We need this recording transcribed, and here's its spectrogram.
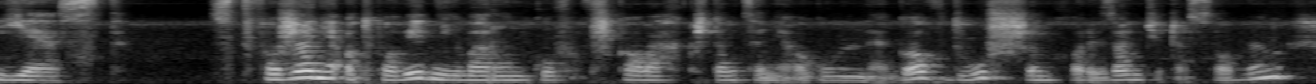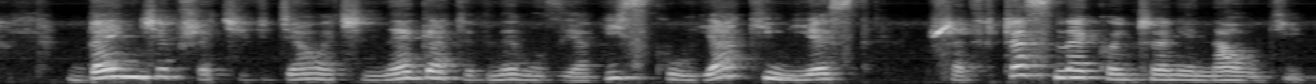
jest stworzenie odpowiednich warunków w szkołach kształcenia ogólnego w dłuższym horyzoncie czasowym będzie przeciwdziałać negatywnemu zjawisku, jakim jest przedwczesne kończenie nauki.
